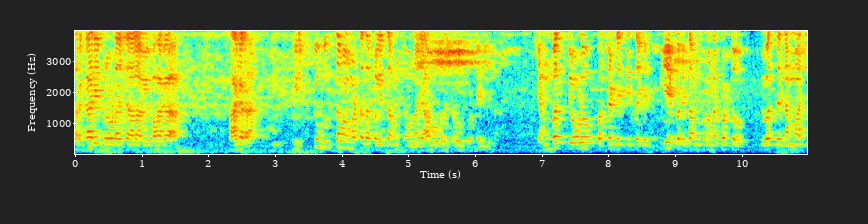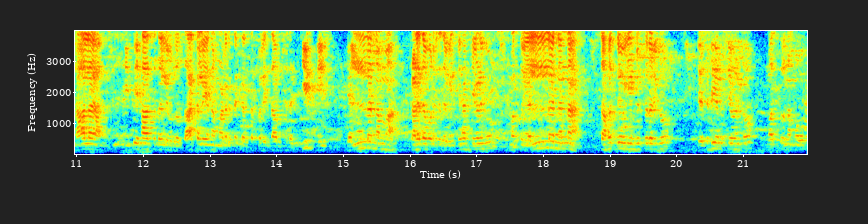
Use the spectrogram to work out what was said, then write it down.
ಸರ್ಕಾರಿ ಪ್ರೌಢಶಾಲಾ ವಿಭಾಗ ಸಾಗರ ಇಷ್ಟು ಉತ್ತಮ ಮಟ್ಟದ ಫಲಿತಾಂಶವನ್ನು ಯಾವ ವರ್ಷವೂ ಕೊಟ್ಟಿರಲಿಲ್ಲ. ಎಂಬತ್ತೇಳು ಪರ್ಸೆಂಟ್ಗಿಂತ ಹೆಚ್ಚಿಗೆ ಫಲಿತಾಂಶವನ್ನು ಕೊಟ್ಟು ಇವತ್ತು ನಮ್ಮ ಶಾಲಾ ಇತಿಹಾಸದಲ್ಲಿ ಒಂದು ದಾಖಲೆಯನ್ನು ಮಾಡಿರ್ತಕ್ಕಂಥ ಫಲಿತಾಂಶದ ಕೀರ್ತಿ ಎಲ್ಲ ನಮ್ಮ ಕಳೆದ ವರ್ಷದ ವಿದ್ಯಾರ್ಥಿಗಳಿಗೂ ಮತ್ತು ಎಲ್ಲ ನನ್ನ ಸಹೋದ್ಯೋಗಿ ಮಿತ್ರರಿಗೂ, ಎಸ್ ಡಿ ಎಂ ಸಿ ಅವರಿಗೂ ಮತ್ತು ನಮ್ಮ ಉಪ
